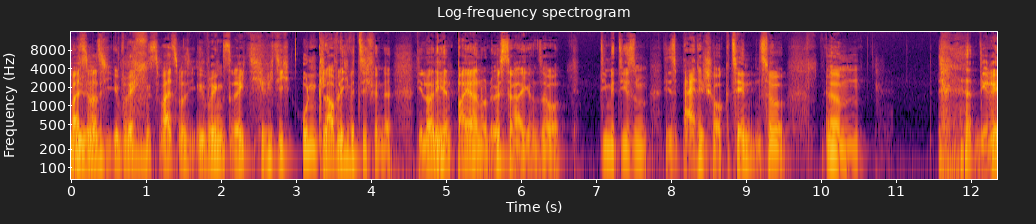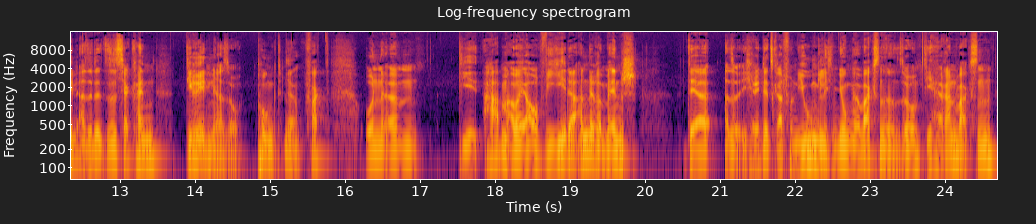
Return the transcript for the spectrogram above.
Weißt du, was ich übrigens, weißt du, was ich übrigens richtig, richtig unglaublich witzig finde? Die Leute hier in Bayern und Österreich und so, die mit diesem, diese bayerische Akzent und so, ähm, die reden, also das ist ja kein, die reden ja so. Punkt. Ja. Fakt. Und ähm, die haben aber ja auch, wie jeder andere Mensch, der, also ich rede jetzt gerade von Jugendlichen, jungen Erwachsenen und so, die heranwachsen,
